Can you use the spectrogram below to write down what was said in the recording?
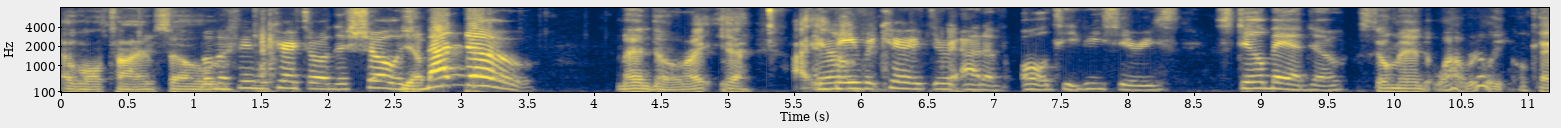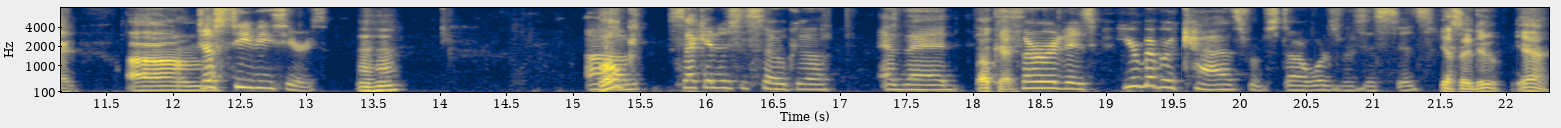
Of all time. So, but my favorite character on this show is yep. Mando. Mando, right? Yeah. I, my favorite character out of all TV series, still Mando. Still Mando. Wow, really? Okay. Um, just TV series. Mm-hmm. Um, second is Ahsoka. And then okay. third is you remember Kaz from Star Wars Resistance? Yes, I do. Yeah.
